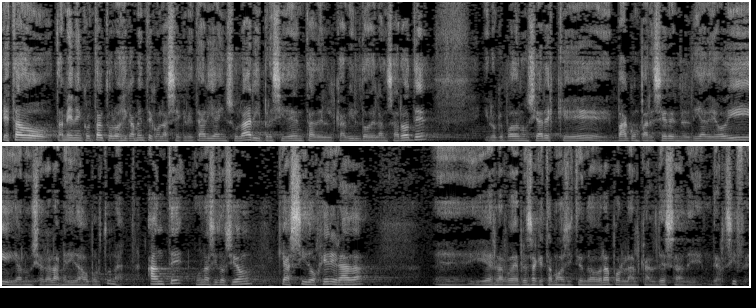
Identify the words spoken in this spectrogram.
He estado también en contacto, lógicamente, con la secretaria insular y presidenta del Cabildo de Lanzarote y lo que puedo anunciar es que va a comparecer en el día de hoy y anunciará las medidas oportunas ante una situación que ha sido generada eh, y es la rueda de prensa que estamos asistiendo ahora por la alcaldesa de, de Arrecife.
